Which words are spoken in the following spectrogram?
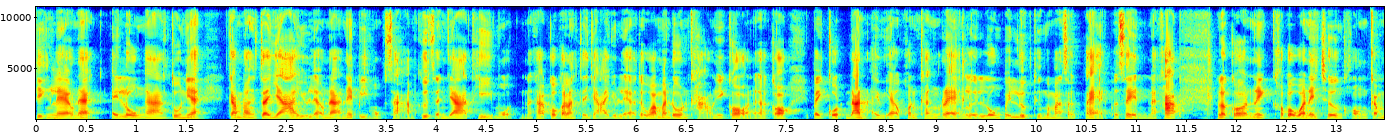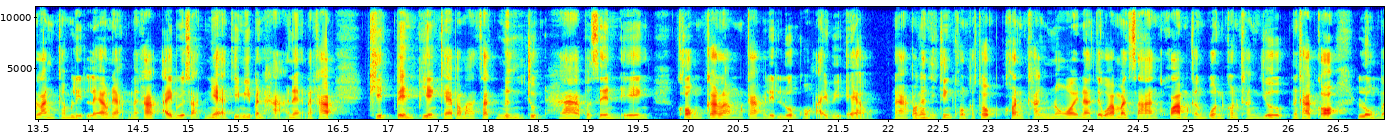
ริง ๆ แล้วเนี่ยไอ้โรงงานตัวเนี้ยกำลังจะย้ายอยู่แล้วนะในปี 63 คือสัญญาที่หมดนะครับก็กำลังจะย้ายอยู่แล้วแต่ว่ามาโดนข่าวนี้ก่อนนะครับก็ไปกดดัน IVL ค่อนข้างแรงเลยลงไปลึกถึงประมาณสัก 8%นะครับแล้วก็ในเขาบอกว่าในเชิงของกำลังการผลิตแล้วเนี่ยนะครับไอบริษัทเนี้ยที่มีปัญหาเนี่ยนะครับคิดเป็นเพียงแค่ประมาณสัก 1.5%เองของกำลังการผลิตรวมของ IVL นะเพราะงั้นจริงๆ ผลกระทบค่อนข้างน้อยนะ แต่ว่ามันสร้างความกังวลค่อนข้างเยอะนะครับ ก็ลงไป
